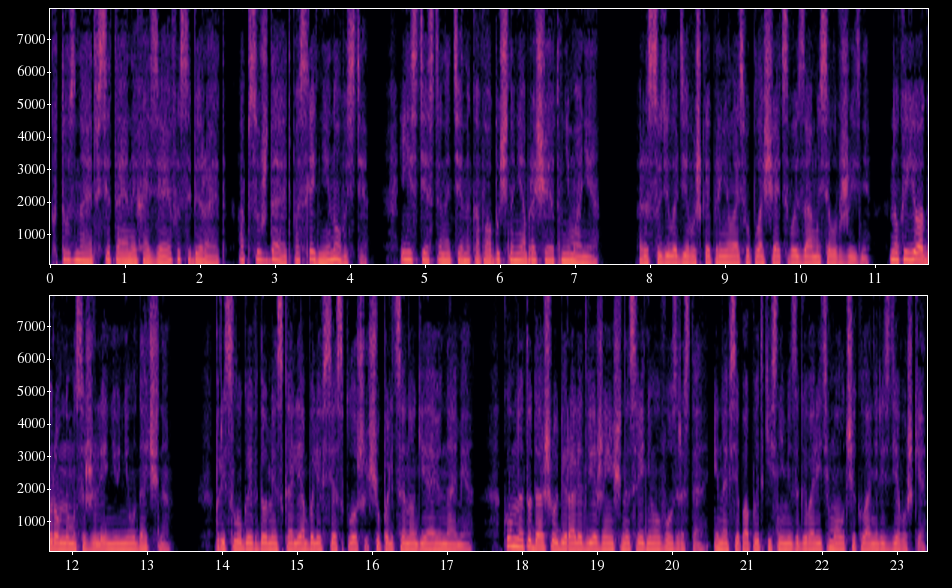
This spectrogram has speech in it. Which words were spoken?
«Кто знает все тайны хозяев и собирает, обсуждает последние новости. Естественно, те, на кого обычно не обращают внимания». Рассудила девушка и принялась воплощать свой замысел в жизнь, но, к ее огромному сожалению, неудачно. Прислугой в доме скале были все сплошь щупальценоги Аюнами, Комнату Даши убирали две женщины среднего возраста, и на все попытки с ними заговорить молча кланялись девушки,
